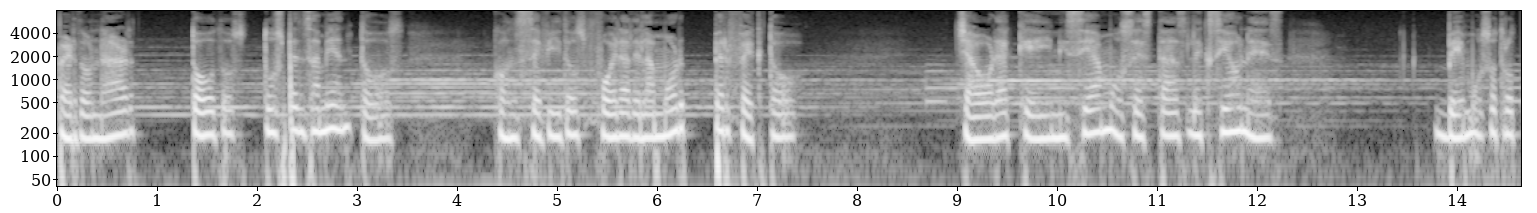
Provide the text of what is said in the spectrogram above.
perdonar todos tus pensamientos concebidos fuera del amor perfecto. Y ahora que iniciamos estas lecciones, vemos otro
